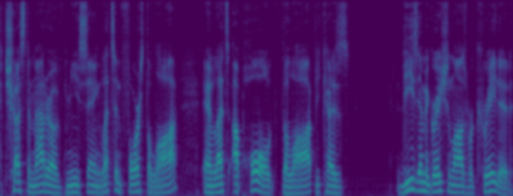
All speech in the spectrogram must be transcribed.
just a matter of me saying, let's enforce the law and let's uphold the law because these immigration laws were created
